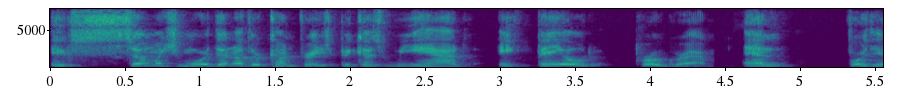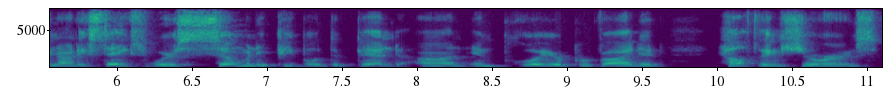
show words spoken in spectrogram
it's so much more than other countries because we had a failed program. And for the United States, where so many people depend on employer provided health insurance,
